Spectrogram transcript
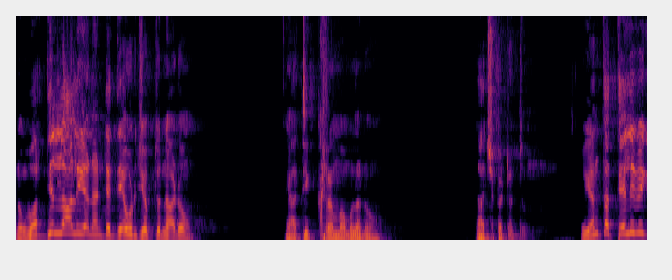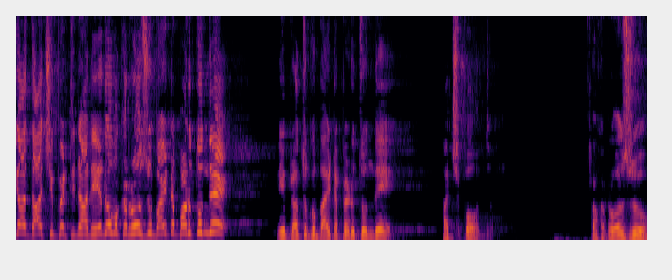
నువ్వు వర్ధిల్లాలి అని అంటే దేవుడు చెప్తున్నాడు. అతిక్రమములను దాచిపెట్టద్దు. నువ్వు ఎంత తెలివిగా దాచిపెట్టినా అది ఏదో ఒక రోజు బయటపడుతుంది నీ బ్రతుకు బయట పెడుతుంది. మర్చిపోవద్దు. ఒకరోజు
